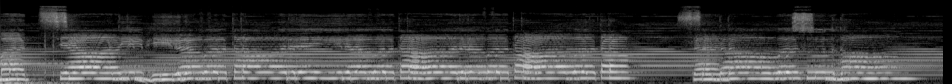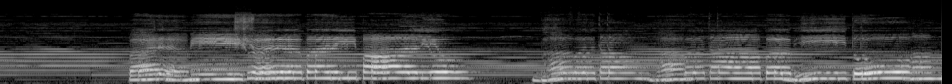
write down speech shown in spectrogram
मत्स्यादिभिरवतारैरवतारवतावता सदा वसुधा परमेश्वरपरिपाल्यो भवता भवतापभीतोऽहम्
